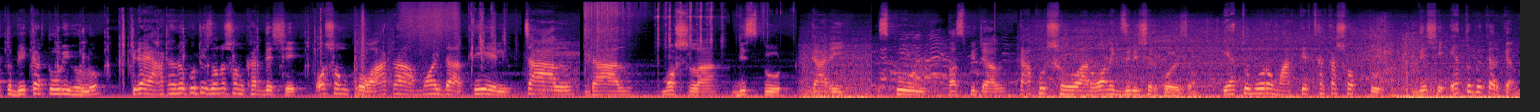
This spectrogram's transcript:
এত বেকার তৈরি হলো? প্রায় আঠারো কোটি জনসংখ্যার দেশে অসংখ্য আটা, ময়দা, তেল, চাল, ডাল, মশলা, বিস্কুট, গাড়ি, স্কুল, হসপিটাল কাপড় সহ আর অনেক জিনিসের প্রয়োজন। এত বড় মার্কেট থাকা সত্ত্বেও দেশে এত বেকার কেন?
